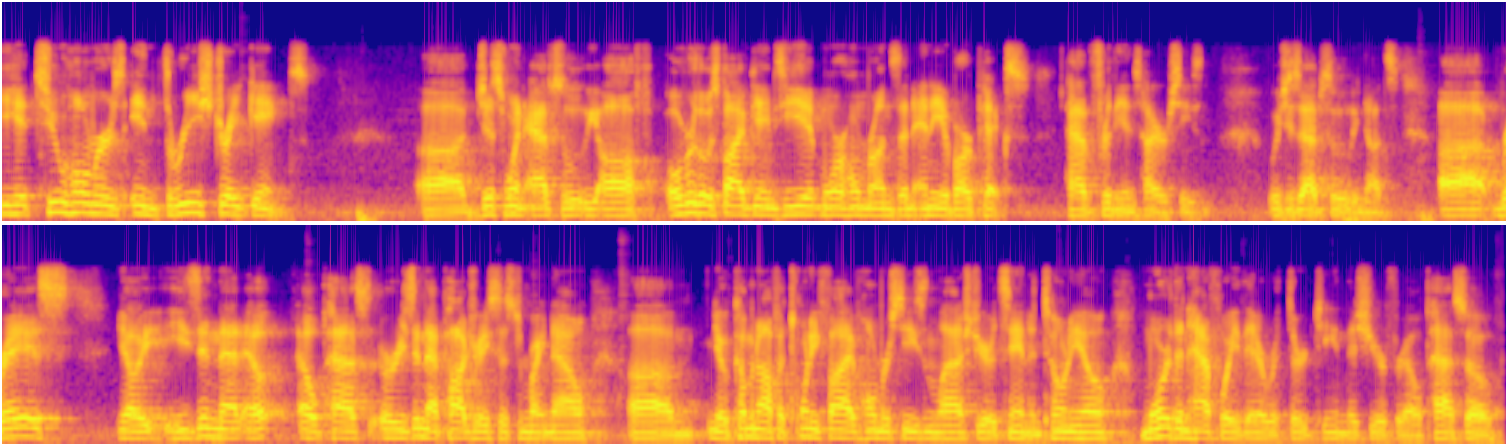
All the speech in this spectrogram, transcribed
he hit two homers in three straight games uh, just went absolutely off. Over those five games, he hit more home runs than any of our picks have for the entire season, which is absolutely nuts. Uh, Reyes, you know, he's in that El, El Paso, or he's in that Padre system right now. Um, you know, coming off a 25 homer season last year at San Antonio, more than halfway there with 13 this year for El Paso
